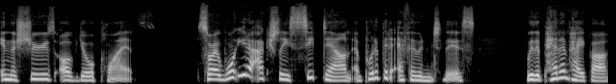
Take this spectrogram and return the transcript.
in the shoes of your clients. So I want you to actually sit down and put a bit of effort into this with a pen and paper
